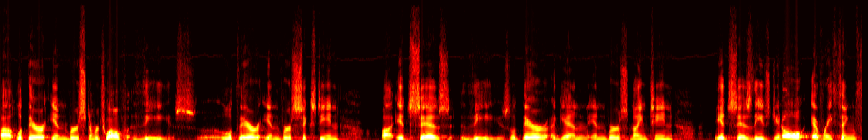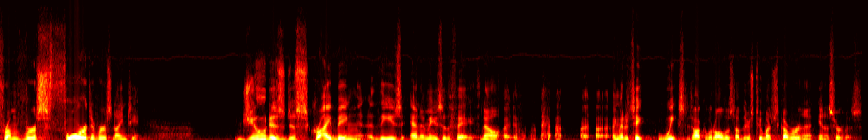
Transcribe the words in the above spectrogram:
uh, look there in verse number 12, these. Look there in verse 16, uh, it says these. Look there again in verse 19, it says these. Do you know everything from verse 4 to verse 19? Jude is describing these enemies of the faith. Now, I, am going to take weeks to talk about all this stuff. There's too much to cover in a, in a service.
